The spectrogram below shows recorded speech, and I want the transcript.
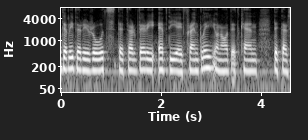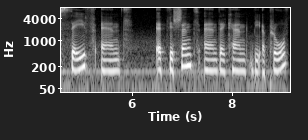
delivery routes that are very FDA friendly, you know, that can that are safe and efficient and they can be approved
